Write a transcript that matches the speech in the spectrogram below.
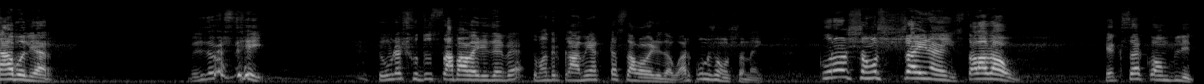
না বলি আর। বুঝতে পারছি? তোমরা শুধু চাপা বাইরে যাবে তোমাদের আমি একটা চাপা বাইরে যাব আর কোনো সমস্যা নাই। কোনো সমস্যাই নাই, চালা দাও। হেক্সা কমপ্লিট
